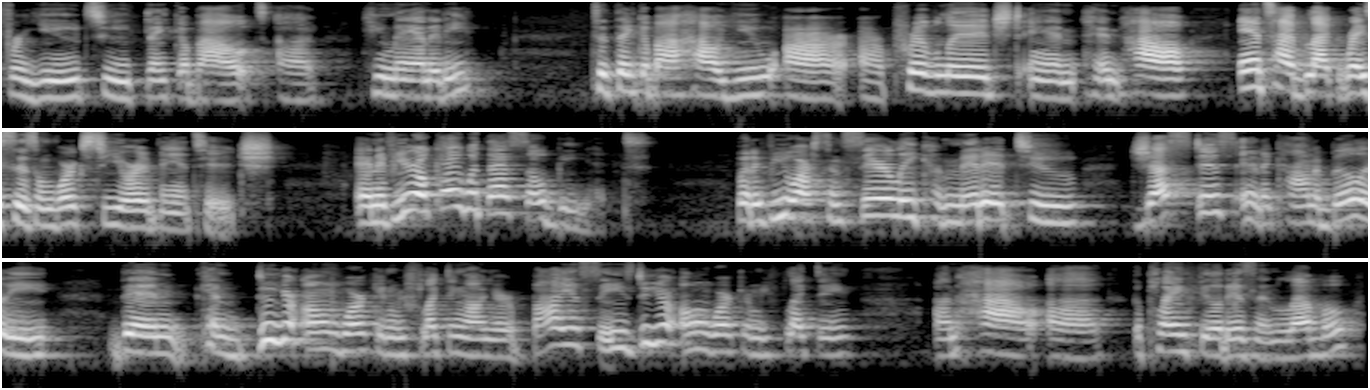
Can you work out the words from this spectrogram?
for you to think about uh, humanity, to think about how you are, are privileged and, and how anti Black racism works to your advantage. And if you're okay with that, so be it. But if you are sincerely committed to justice and accountability, then can do your own work in reflecting on your biases, do your own work in reflecting on how uh, the playing field isn't level.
